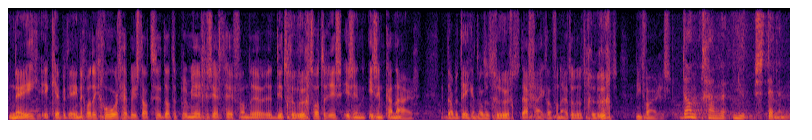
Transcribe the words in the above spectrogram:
Nee, ik heb het enige wat ik gehoord heb is dat, dat de premier gezegd heeft... van de, dit gerucht wat er is, is een, is een kanaar. Dat betekent dat het gerucht, daar ga ik dan vanuit dat het gerucht niet waar is. Dan gaan we nu stemmen.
